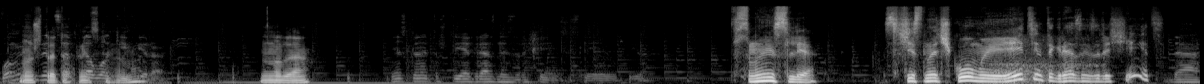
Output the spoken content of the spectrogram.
Помнишь Ну, что это, в принципе, нормально. Ну да. Мне сказать, то, что я грязный извращенец, если я его пью. В смысле? С чесночком и этим ты грязный извращенец? Да.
